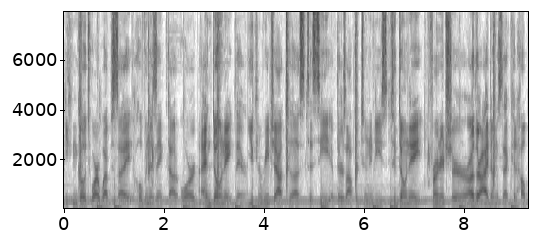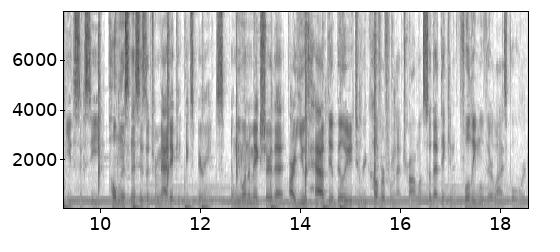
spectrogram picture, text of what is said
you can go to our website, jovenesinc.org, and donate there. You can reach out to us to see if there's opportunities to donate furniture or other items that could help youth succeed. Homelessness is a traumatic experience, and we want to make sure that our youth have the ability to recover from that trauma so that they can fully move their lives forward.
